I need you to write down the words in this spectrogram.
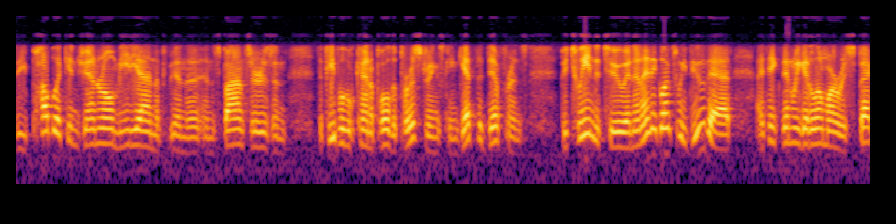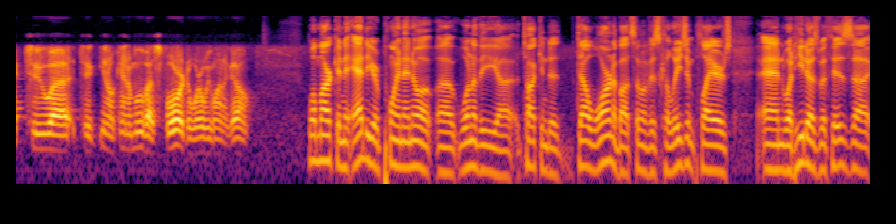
the public in general, media and the and the and sponsors and the people who kind of pull the purse strings can get the difference between the two. And then I think once we do that, I think then we get a little more respect to uh, to you know kind of move us forward to where we want to go. Well, Mark, and to add to your point, I know uh, one of the uh, talking to Del Warren about some of his collegiate players and what he does with his uh,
